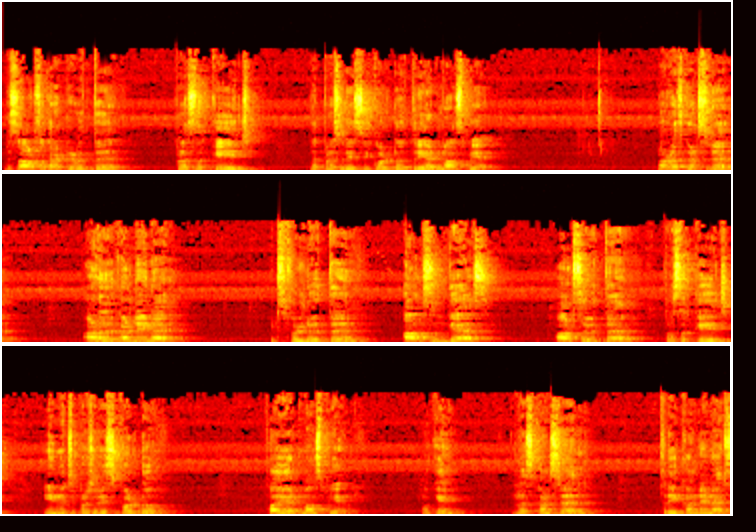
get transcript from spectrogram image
It is also connected with the pressure gauge. The pressure is equal to 3 atmosphere. Now let us consider another container. It's filled with uh, oxygen gas, also with the pressure gauge in which pressure is equal to 5 atmosphere. Okay. Let us consider three containers.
